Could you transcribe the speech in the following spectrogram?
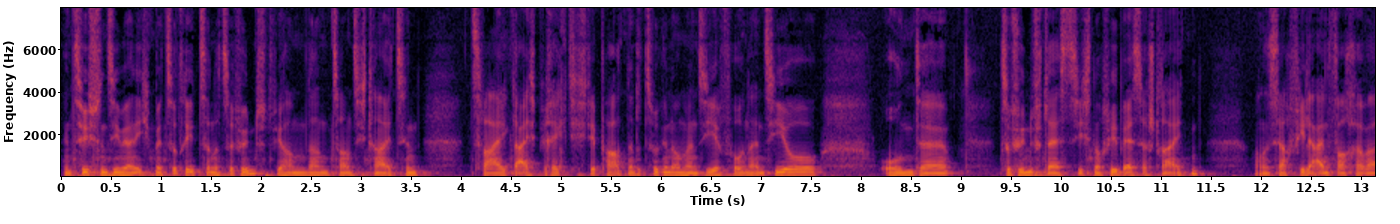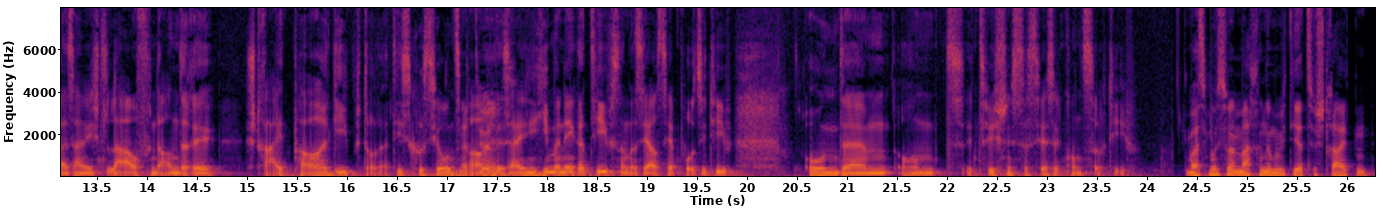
inzwischen sind wir nicht mehr zu dritt, sondern zu fünft. Wir haben dann 2013 zwei gleichberechtigte Partner dazu genommen, ein CFO und ein CEO. Und äh, zu fünft lässt sich noch viel besser streiten. Und es ist auch viel einfacher, weil es eigentlich laufend andere Streitpaare gibt oder Diskussionspaare. Natürlich. Das ist eigentlich nicht immer negativ, sondern sehr, sehr positiv. Und, ähm, und inzwischen ist das sehr, sehr konstruktiv. Was muss man machen, um mit dir zu streiten?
